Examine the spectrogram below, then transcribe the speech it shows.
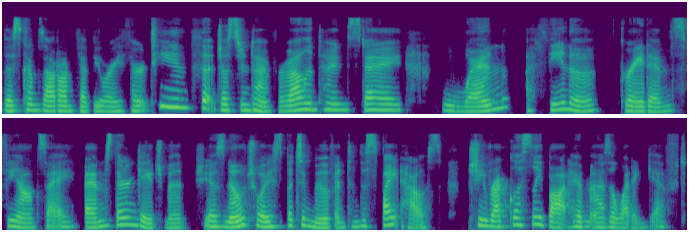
This comes out on February 13th, just in time for Valentine's Day. When Athena, Graydon's fiance, ends their engagement, she has no choice but to move into the Spite house she recklessly bought him as a wedding gift,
